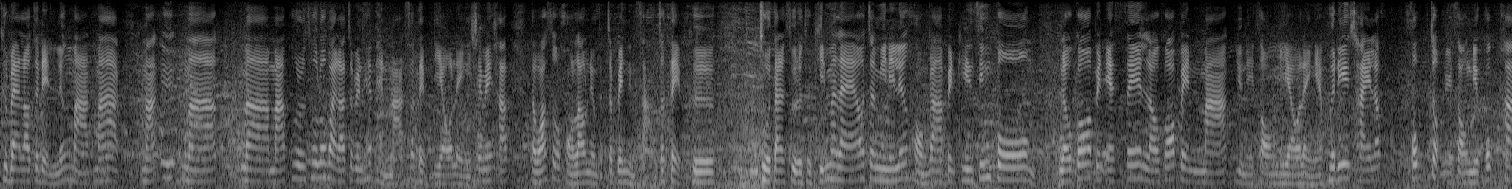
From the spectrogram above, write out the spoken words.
คือแบรนด์เราจะเด่นเรื่องมาร์กมาก มาร์กมาร์กมามาร์กทั่วไปเราจะเป็นแค่แผ่นมาร์กสเต็ปเดียวอะไรอย่างงี้ใช่ไหมครับ แต่ว่าส่วนของเราเนี่ยจะเป็นถึง3สเต็ปคือสูตรแต่ละสูตรเราถูกคิดมาแล้ว จะมีในเรื่องของการเป็น cleansing foam แล้วก็เป็นเอสเซนแล้วก็เป็นมาร์กอยู่ในซองเดียวอะไรอย่างเงี้ยเพื่อที่ใช้แล้ว ครบจบในซองเดียวพกพา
